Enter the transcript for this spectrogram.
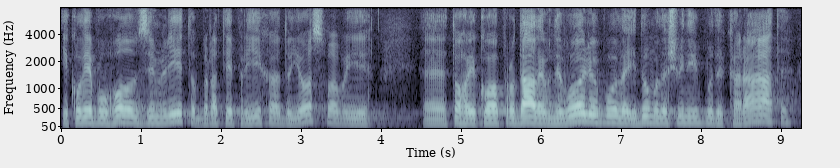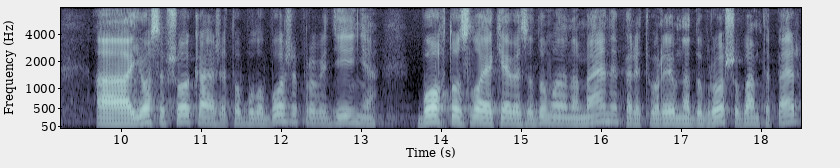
І коли був голод в землі, то брати приїхали до Йосифа і того, якого продали в неволю були, і думали, що він їх буде карати. А Йосиф що каже? То було Боже провидіння. Бог то зло, яке ви задумали на мене, перетворив на добро, щоб вам тепер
